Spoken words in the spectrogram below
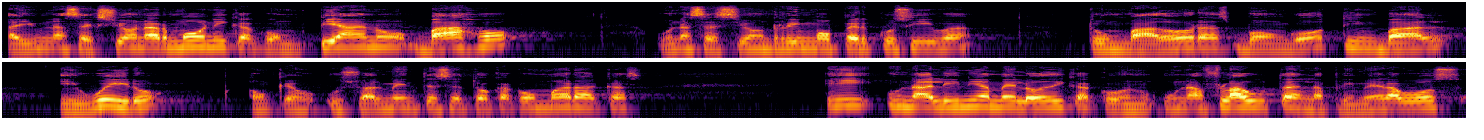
hay una sección armónica con piano, bajo, una sección ritmo percusiva, tumbadoras, bongo, timbal y güiro, aunque usualmente se toca con maracas, y una línea melódica con una flauta en la primera voz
